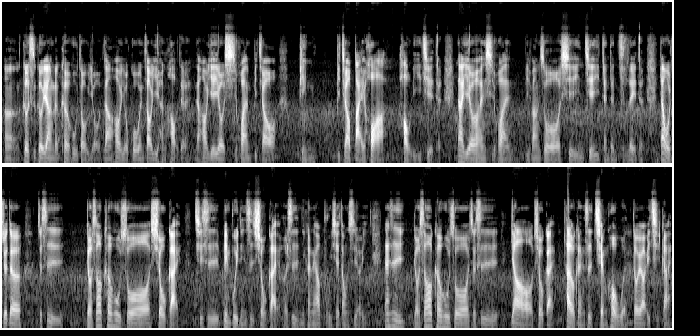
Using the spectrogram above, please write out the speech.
嗯各式各样的客户都有，然后有国文造诣很好的，然后也有喜欢比较平、比较白话好理解的，那也有很喜欢。比方说谐音介意等等之类的，但我觉得就是有时候客户说修改，其实并不一定是修改，而是你可能要补一些东西而已。但是有时候客户说就是要修改，他有可能是前后文都要一起改，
